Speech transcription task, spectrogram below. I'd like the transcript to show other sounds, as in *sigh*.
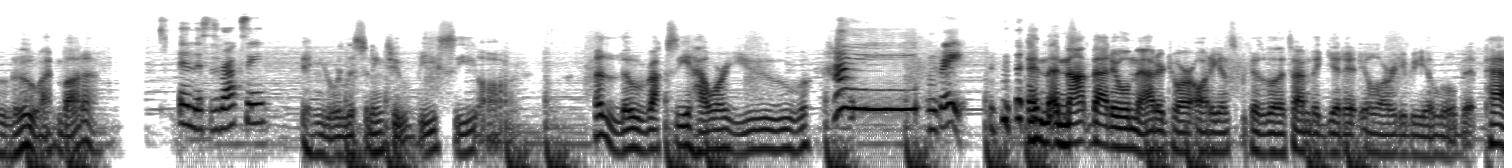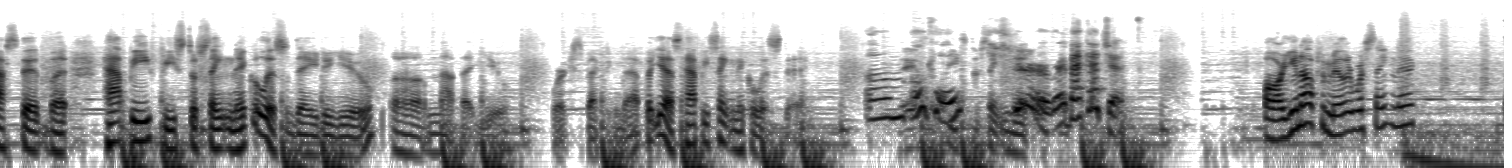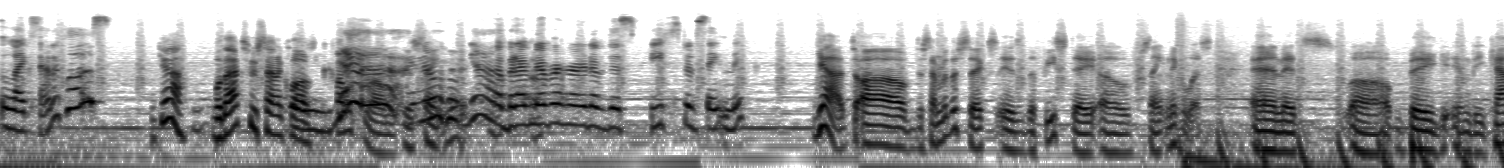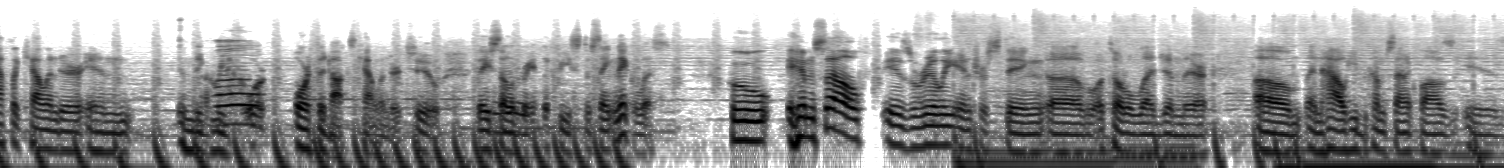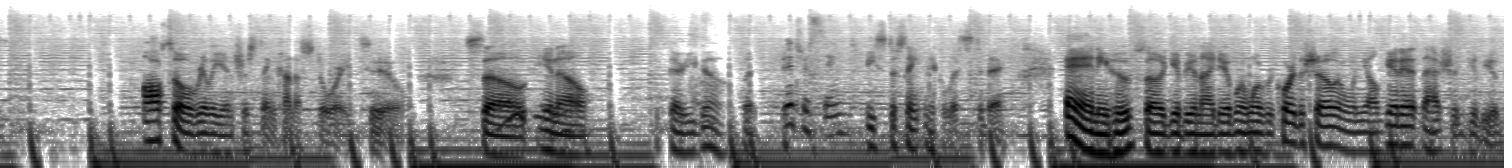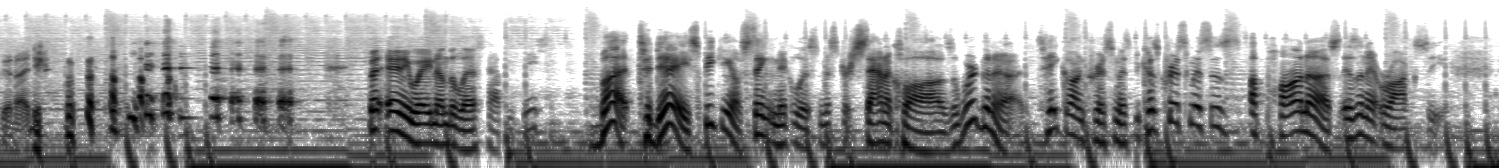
Hello, I'm Vada. And this is Roxy. And you're listening to VCR. Hello, Roxy. How are you? Hi. I'm great. *laughs* and, and not that it will matter to our audience because by the time they get it, it'll already be a little bit past it. But happy Feast of St. Nicholas Day to you. Um, not that you were expecting that, but yes, happy St. Nicholas Day. Um, okay. Feast of St. Sure, Nick. right back at you. Oh, are you not familiar with St. Nick? Like Santa Claus? Yeah, well, that's who Santa Claus comes yeah, from. I know. Yeah, but I've never heard of this feast of Saint Nick. Yeah, uh, December the sixth is the feast day of Saint Nicholas, and it's uh, big in the Catholic calendar and in the Greek oh. or- Orthodox calendar too. They celebrate mm. the feast of Saint Nicholas, who himself is really interesting. Uh, a total legend there, um, and how he becomes Santa Claus is also a really interesting kind of story too. So you know, there you go. But interesting. Feast of Saint Nicholas today. Anywho, so to give you an idea of when we'll record the show and when y'all get it, that should give you a good idea. *laughs* *laughs* but anyway, nonetheless, happy feast. But today, speaking of St. Nicholas, Mr. Santa Claus, we're going to take on Christmas because Christmas is upon us, isn't it, Roxy?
